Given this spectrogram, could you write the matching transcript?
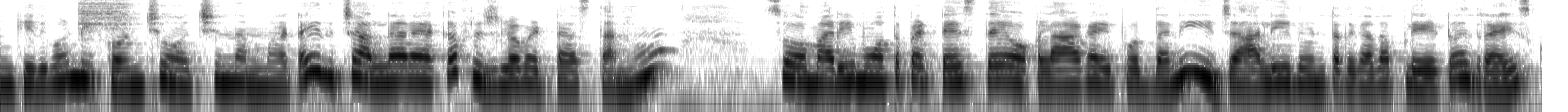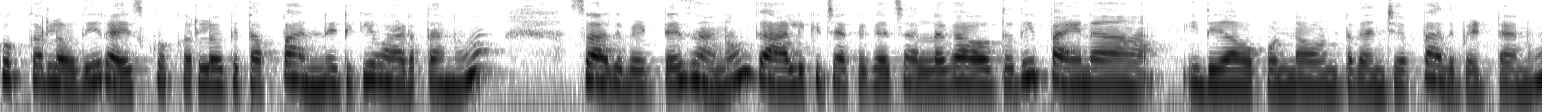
ఇంక ఇదిగోండి కొంచెం వచ్చిందనమాట. ఇది చల్లారాక ఫ్రిడ్జ్లో పెట్టేస్తాను. సో మరీ మూత పెట్టేస్తే ఒకలాగా అయిపోద్దని ఈ జాలి ఇది ఉంటుంది కదా ప్లేట్. అది రైస్ కుక్కర్లోది. రైస్ కుక్కర్లోకి తప్ప అన్నిటికీ వాడతాను. సో అది పెట్టేశాను. గాలికి చక్కగా చల్లగా అవుతుంది. పైన ఇది అవ్వకుండా ఉంటుందని చెప్పి అది పెట్టాను.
